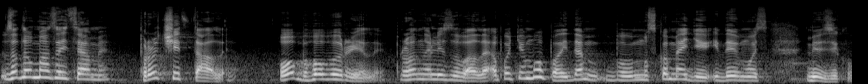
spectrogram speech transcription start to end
За двома зайцями прочитали, обговорили, проаналізували, а потім опа, йдемо в москомедію і дивимось мюзикл.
